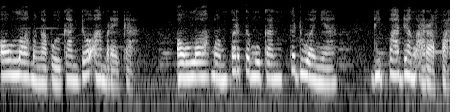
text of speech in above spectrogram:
Allah mengabulkan doa mereka. Allah mempertemukan keduanya di padang Arafah.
